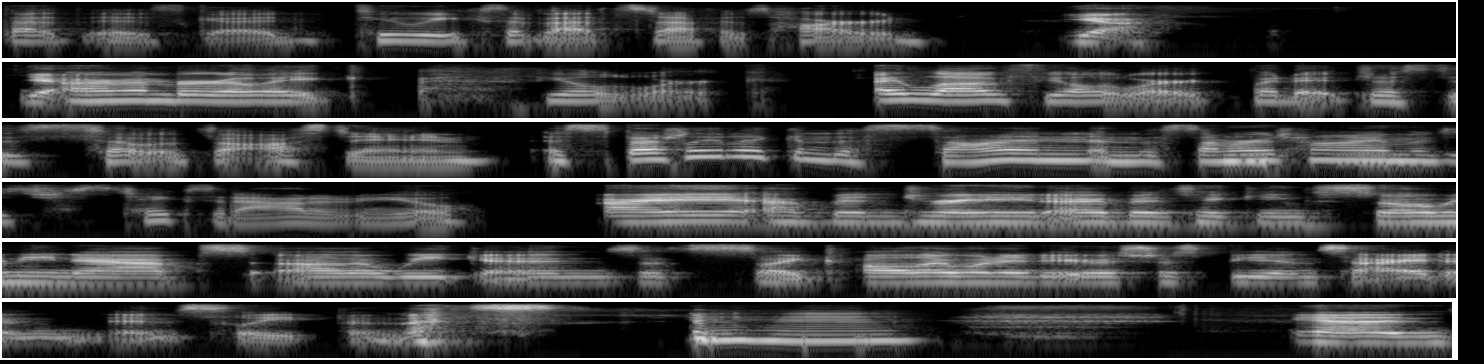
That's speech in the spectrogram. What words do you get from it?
that is good. Two weeks of that stuff is hard. Yeah. Yeah. I remember like field work. I love field work, but it just is so exhausting, especially like in the sun in the summertime. Mhm. It just takes it out of you. I have been drained. I've been taking so many naps on the weekends. It's like all I want to do is just be inside and, and sleep. And that's hmm and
